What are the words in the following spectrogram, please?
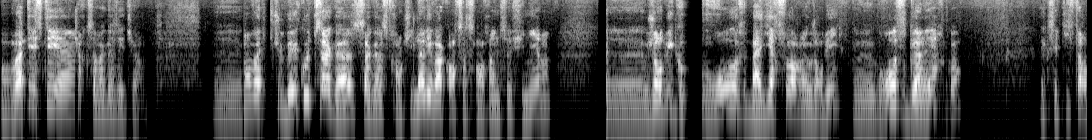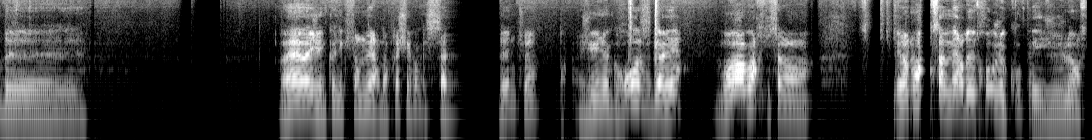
On va tester, hein. Je sûr que ça va gazer, tu vois. Euh, on va tu bah, écoute, ça gaz, ça gaz, tranquille. Là, les vacances, ça sont en train de se finir. Hein. Euh, aujourd'hui, grosse, bah, hier soir et aujourd'hui, euh, grosse galère, quoi. Avec cette histoire de. Ouais, ouais, j'ai une connexion de merde. Après, je sais pas ce que ça donne, tu vois. J'ai une grosse galère. on va voir si ça. Si vraiment ça merde trop, je coupe et je lance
